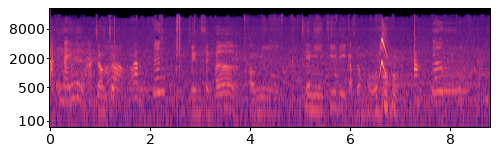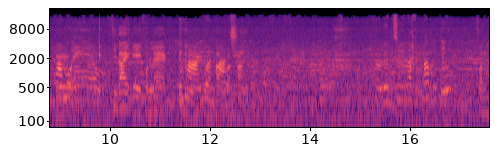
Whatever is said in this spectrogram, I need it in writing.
อัดในหัวจอมโจรสองสามตึ้งเป็นเซนเตอร์เขามีเคมีที่ดีกับดงโฮสามตึ้งซามูเอลที่ได้ A คนแรกได้ดูผ่านวันผ่านผ่านวันผ่านฉีกเราลืมชื่อละสามตึ้งซอนโฮ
